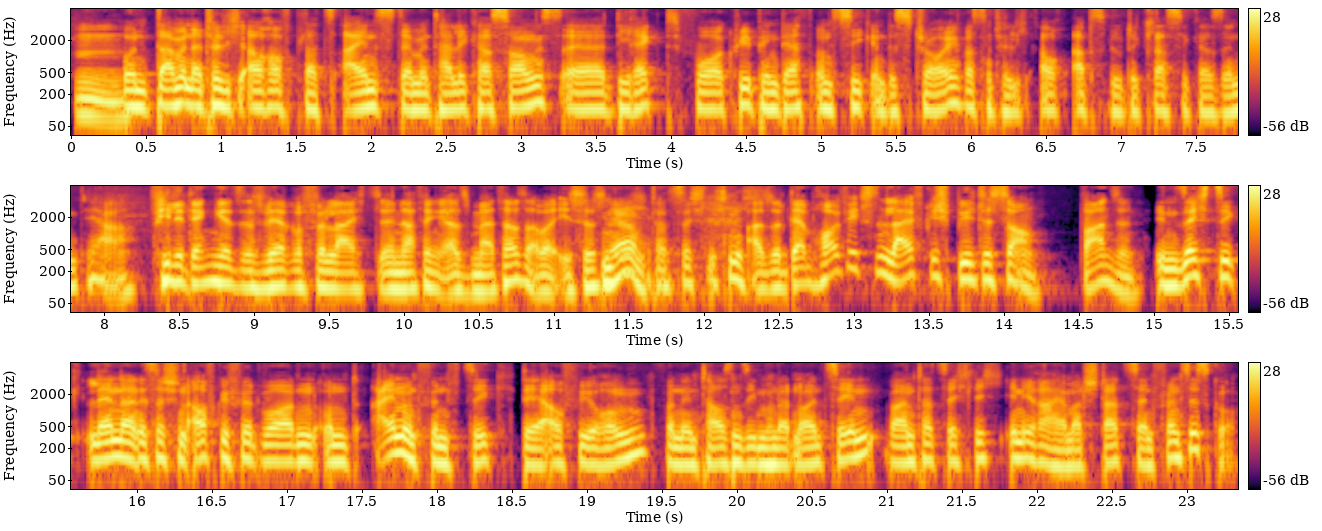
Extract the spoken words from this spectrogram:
mm. und damit natürlich auch auf Platz 1 der Metallica-Songs, äh, direkt vor Creeping Death und Seek and Destroy, was natürlich auch absolute Klassiker sind. Ja, viele denken jetzt, es wäre vielleicht uh, Nothing Else Matters, aber ist es nicht. Ja, tatsächlich nicht. Also der am häufigsten live gespielte Song. Wahnsinn. In 60 Ländern ist er schon aufgeführt worden und 51 der Aufführungen von den 1719 waren tatsächlich in ihrer Heimatstadt San Francisco.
